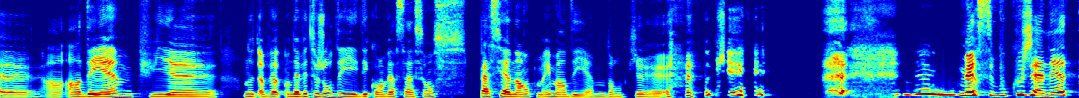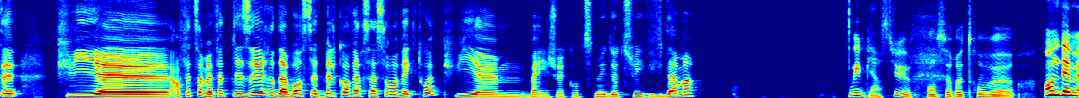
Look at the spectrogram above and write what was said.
euh, en, DM. Puis, euh, on, avait, toujours des, conversations passionnantes, même en DM. Donc, euh, OK. Merci beaucoup, Jeannette. Puis, en fait, ça m'a fait plaisir d'avoir cette belle conversation avec toi. Puis, ben, je vais continuer de te suivre, évidemment. Oui, bien sûr. On se retrouve en DM,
